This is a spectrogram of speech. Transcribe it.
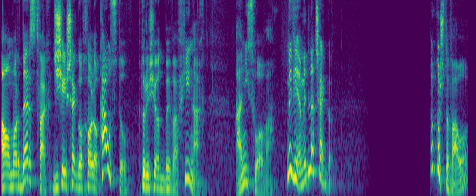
A o morderstwach dzisiejszego Holokaustu który się odbywa w Chinach, ani słowa. My wiemy dlaczego. To kosztowało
